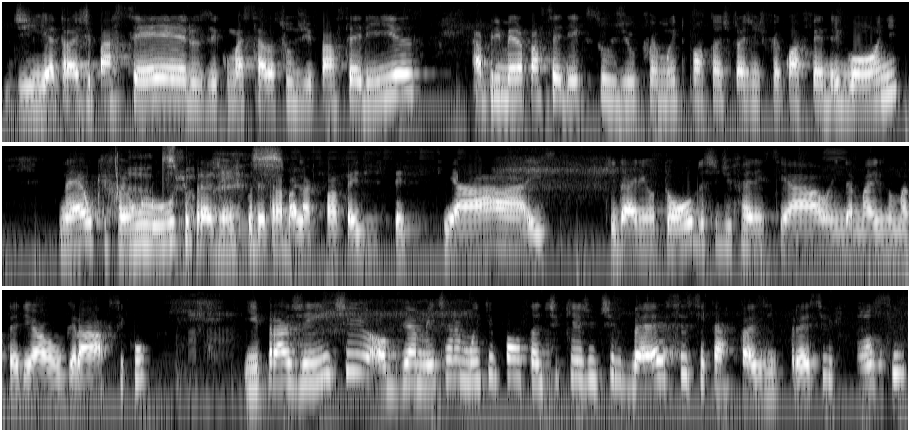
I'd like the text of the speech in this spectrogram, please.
de ir atrás de parceiros e começaram a surgir parcerias. A primeira parceria que surgiu, que foi muito importante para a gente, foi com a Fedrigone, né? O que foi um ah, luxo para a gente poder trabalhar com papéis especiais, que dariam todo esse diferencial, ainda mais no material gráfico. E para a gente, obviamente, era muito importante que a gente tivesse esse cartaz impresso e fosse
